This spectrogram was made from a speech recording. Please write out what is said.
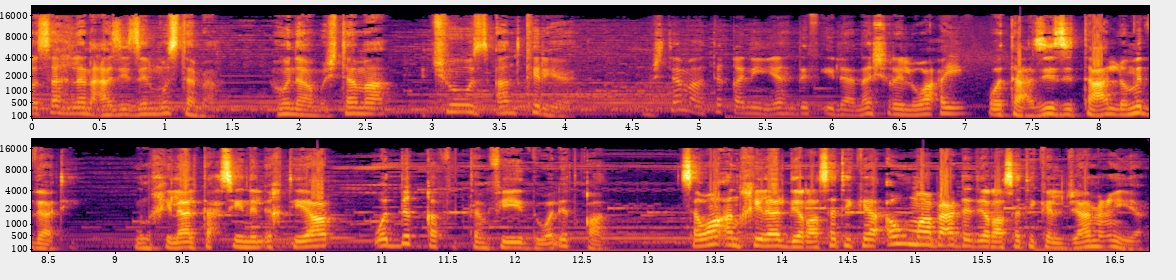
وسهلا عزيزي المستمع. هنا مجتمع Choose and Create. مجتمع تقني يهدف إلى نشر الوعي وتعزيز التعلم الذاتي من خلال تحسين الاختيار والدقة في التنفيذ والإتقان. سواء خلال دراستك أو ما بعد دراستك الجامعية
